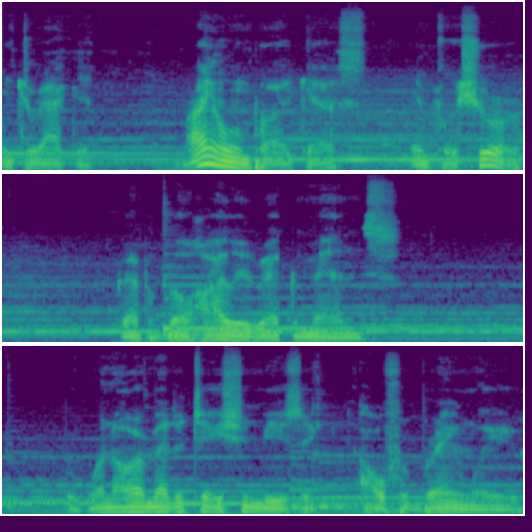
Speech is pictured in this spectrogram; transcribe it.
Interactive. My own podcast, and for sure, Grandpa Bill highly recommends the one hour meditation music, Alpha Brainwave.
